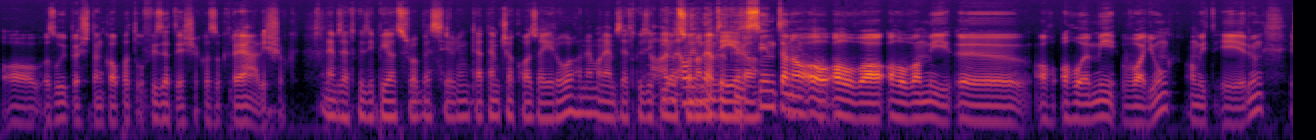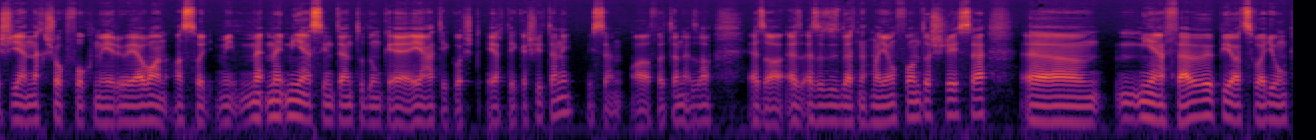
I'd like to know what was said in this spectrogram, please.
a, az Újpesten kapható fizetések azok reálisak. A nemzetközi piacról beszélünk, tehát nem csak hazairól, hanem a nemzetközi a, piacon, amit nemzetközi ér a... szinten, ahova, ahova mi, ö, ahol mi vagyunk, amit érünk, és ugye ennek sok fokmérője van, az, hogy mi, me, milyen szinten tudunk -e játékost értékesíteni, hiszen alapvetően ez, a, ez, a, ez, ez az üzletnek nagyon fontos része, ö, milyen felvevőpiac vagyunk,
